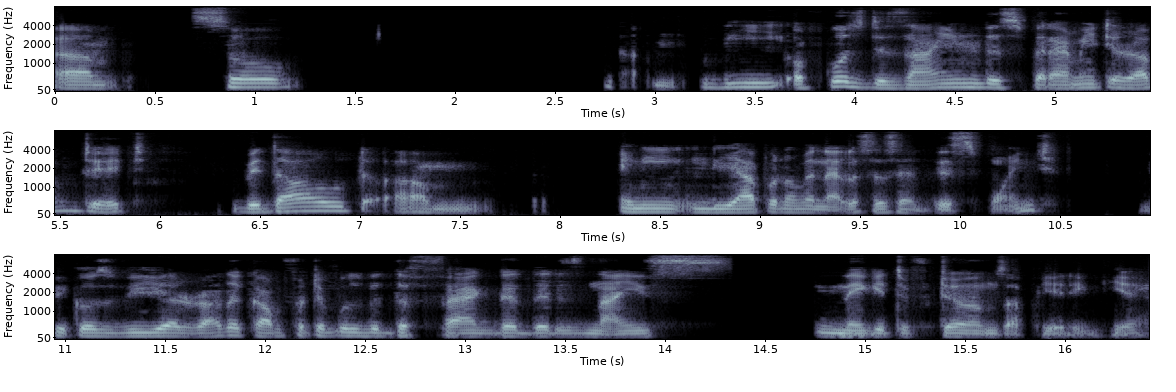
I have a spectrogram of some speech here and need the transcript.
Um, so um, we, of course, designed this parameter update without um, any Lyapunov analysis at this point, because we are rather comfortable with the fact that there is nice negative terms appearing here.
